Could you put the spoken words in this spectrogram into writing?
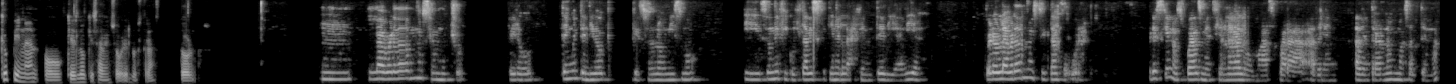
¿Qué opinan o qué es lo que saben sobre los trastornos? Mm, la verdad no sé mucho, pero tengo entendido que son lo mismo y son dificultades que tiene la gente día a día. Pero la verdad no estoy tan segura. ¿Crees que nos puedas mencionar algo más para adentrarnos más al tema?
